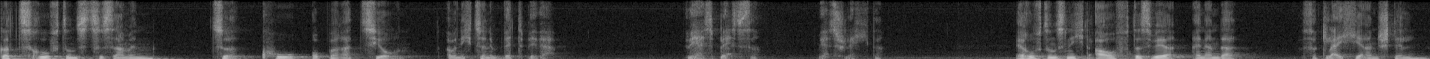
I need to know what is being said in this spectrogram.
Gott ruft uns zusammen zur Kooperation, aber nicht zu einem Wettbewerb. Wer ist besser? Wer ist schlechter? Er ruft uns nicht auf, dass wir einander Vergleiche anstellen?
